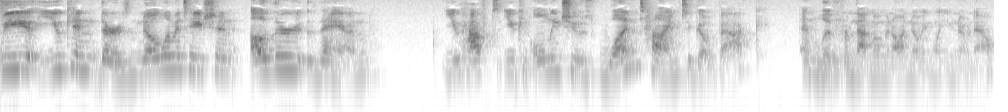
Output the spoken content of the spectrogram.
we you can there's no limitation other than you have to you can only choose one time to go back and live from mm-hmm. that moment on knowing what you know now.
